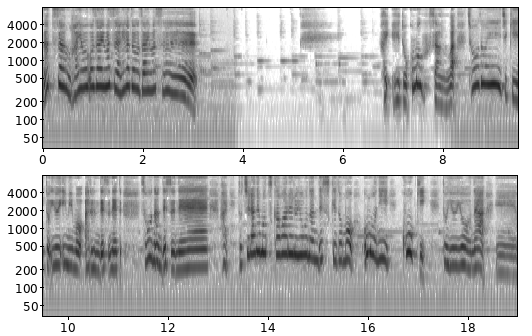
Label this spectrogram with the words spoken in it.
ナッツさんおはようございます。ありがとうございます。はい。えっ、ー、と、コモフさんは、ちょうどいい時期という意味もあるんですね。そうなんですね。はい。どちらでも使われるようなんですけども、主に後期というような、え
